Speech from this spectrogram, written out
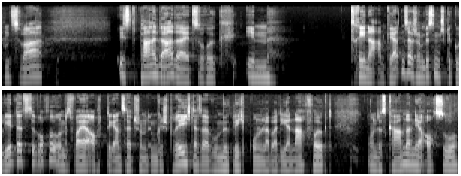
Und zwar ist Paul Dardai zurück im Traineramt. Wir hatten es ja schon ein bisschen spekuliert letzte Woche und es war ja auch die ganze Zeit schon im Gespräch, dass er womöglich Bruno Labbadia nachfolgt. Und es kam dann ja auch so.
